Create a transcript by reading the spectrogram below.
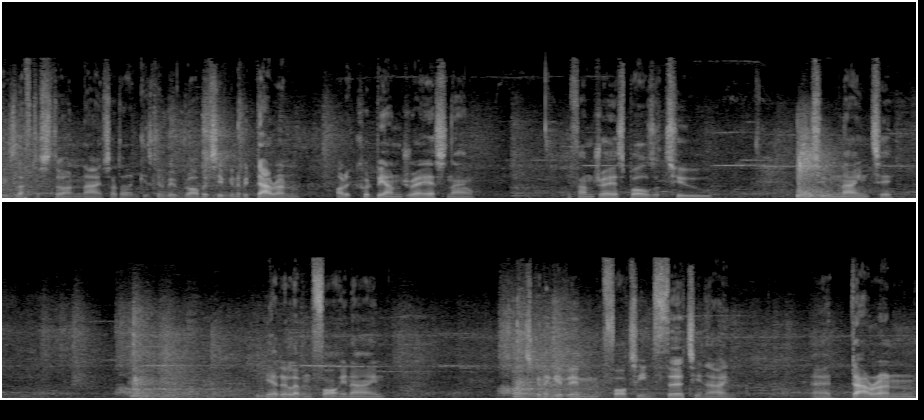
he's left a stone nine. So I don't think it's going to be Rob. It's either going to be Darren or it could be Andreas now. If Andreas balls a two, 290. He had 11.49. So that's going to give him 14.39. Uh, Darren.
